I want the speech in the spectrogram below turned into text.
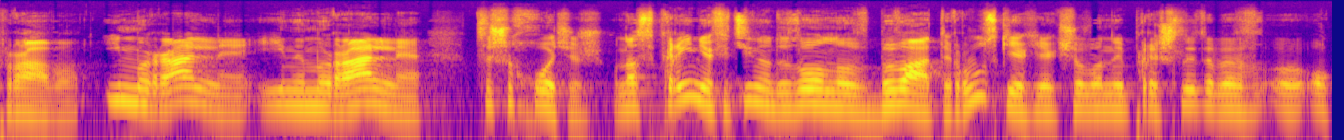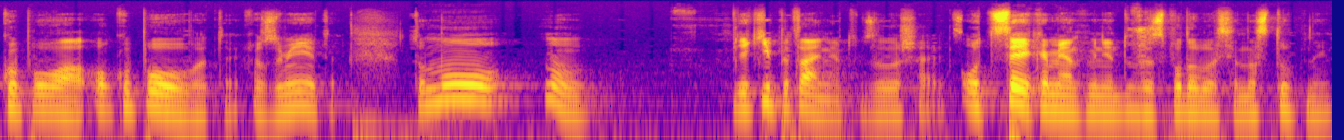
право. І моральне, і неморальне. Це що хочеш. У нас в країні офіційно дозволено вбивати русських, якщо вони прийшли тебе окуповувати. Розумієте? Тому, ну, які питання тут залишаються? Оцей комент мені дуже сподобався. Наступний.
